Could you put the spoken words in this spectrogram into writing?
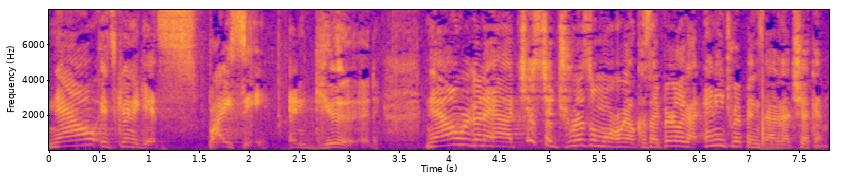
Now it's gonna get spicy and good. Now we're gonna add just a drizzle more oil because I barely got any drippings out of that chicken.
